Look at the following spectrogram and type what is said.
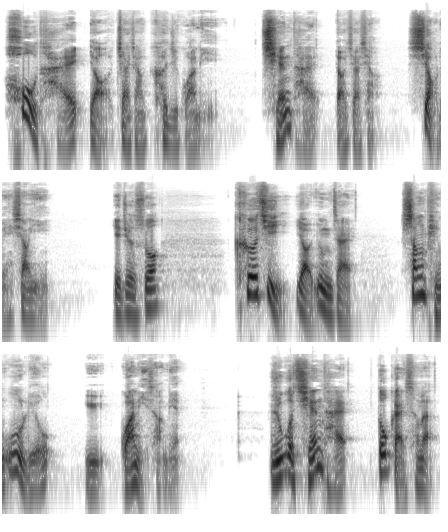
后台要加强科技管理，前台要加强笑脸相迎。也就是说，科技要用在商品物流与管理上面。如果前台都改成了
